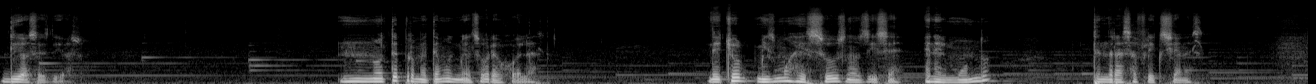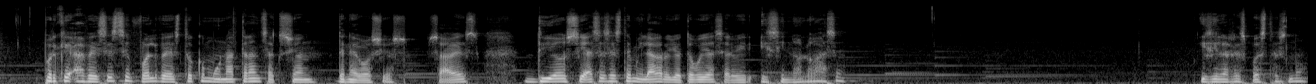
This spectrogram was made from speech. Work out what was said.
Dios es Dios. No te prometemos miel sobre hojuelas. De hecho, mismo Jesús nos dice, en el mundo tendrás aflicciones. Porque a veces se vuelve esto como una transacción de negocios, ¿sabes? Dios, si haces este milagro, yo te voy a servir. ¿Y si no lo hace? ¿Y si la respuesta es no?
